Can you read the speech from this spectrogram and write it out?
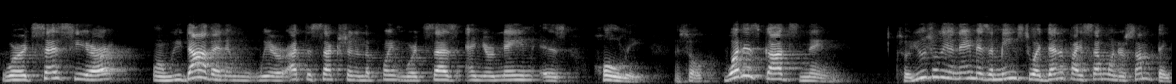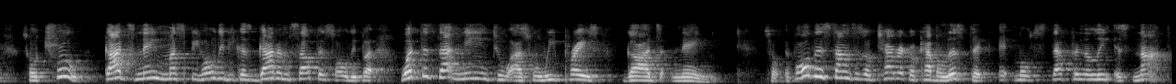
where it says here, when we daven, and we're at the section and the point where it says, and your name is holy. And so, what is God's name? So usually a name is a means to identify someone or something. So true, God's name must be holy because God himself is holy. But what does that mean to us when we praise God's name? So if all this sounds esoteric or Kabbalistic, it most definitely is not.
